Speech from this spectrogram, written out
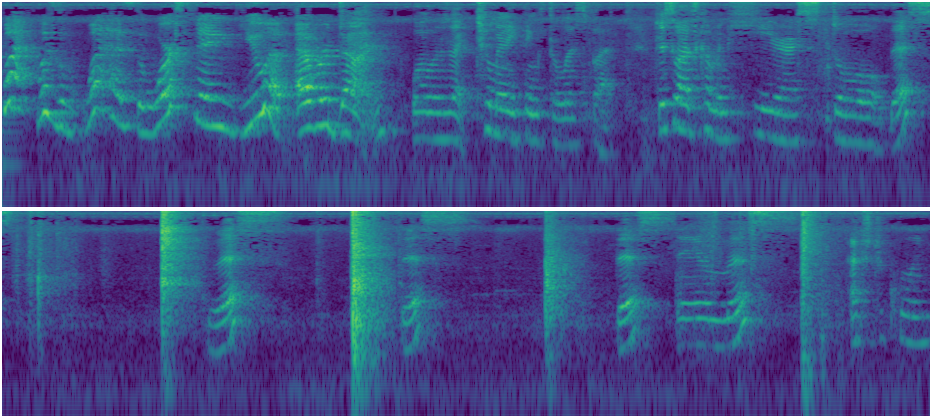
what was the what has the worst thing you have ever done? Well, there's like too many things to list, but just when I was coming here, I stole this, this, this, this, and this. Extra coin.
